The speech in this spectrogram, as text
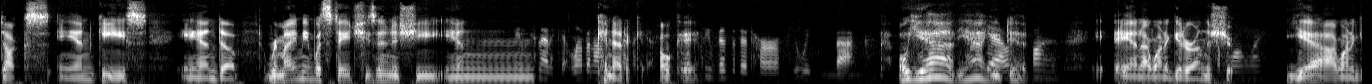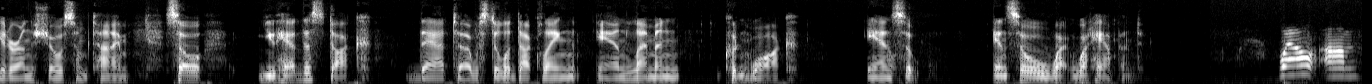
ducks and geese. And uh, remind me what state she's in. Is she In in? Connecticut, Lebanon, Connecticut, okay. We visited her a few weeks back. Oh yeah, yeah, yeah, you did. fun. And I want to get her on the show. Yeah, I want to get her on the show sometime. So you had this duck that uh, was still a duckling, and Lemon couldn't walk, and so and so what what happened? Well, um,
